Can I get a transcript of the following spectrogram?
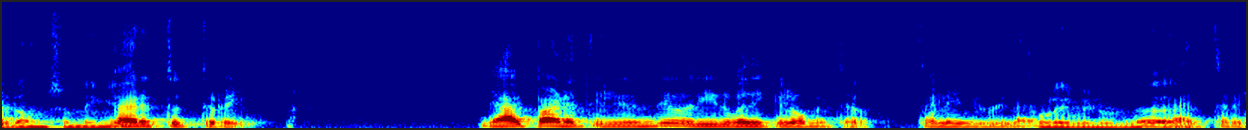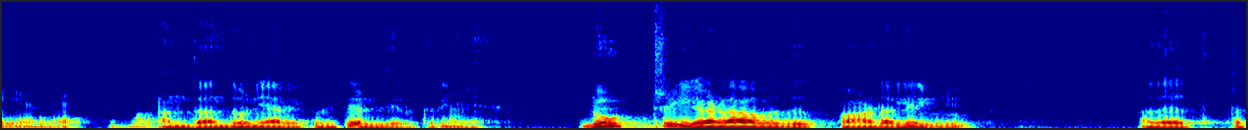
இடம் சொன்னீங்க? கருத்துத்துறை. யாழ்ப்பாணத்திலிருந்து ஒரு இருபது கிலோமீட்டர் தொலைவில் உள்ள தொலைவில் உள்ள கருத்துறை அந்த அந்த அந்தோணியாரை குறித்து எழுதியிருக்கிறீங்க. நூற்றி ஏழாவது பாடலில் அதை த-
